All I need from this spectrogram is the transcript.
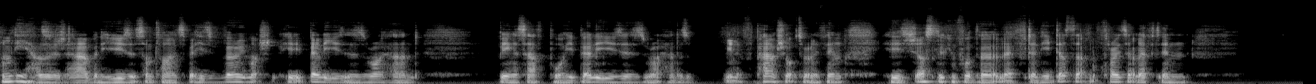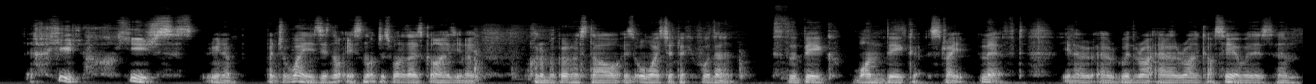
I mean, he has a jab and he uses it sometimes, but he's very much he barely uses his right hand. Being a southpaw, he barely uses his right hand as a you know for power shots or anything. He's just looking for the left, and he does that throws that left in huge, huge you know bunch of ways. It's not it's not just one of those guys you know Conor McGregor style is always just looking for the for the big one big straight left. You know, uh, with right out uh, Ryan Garcia with his um,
